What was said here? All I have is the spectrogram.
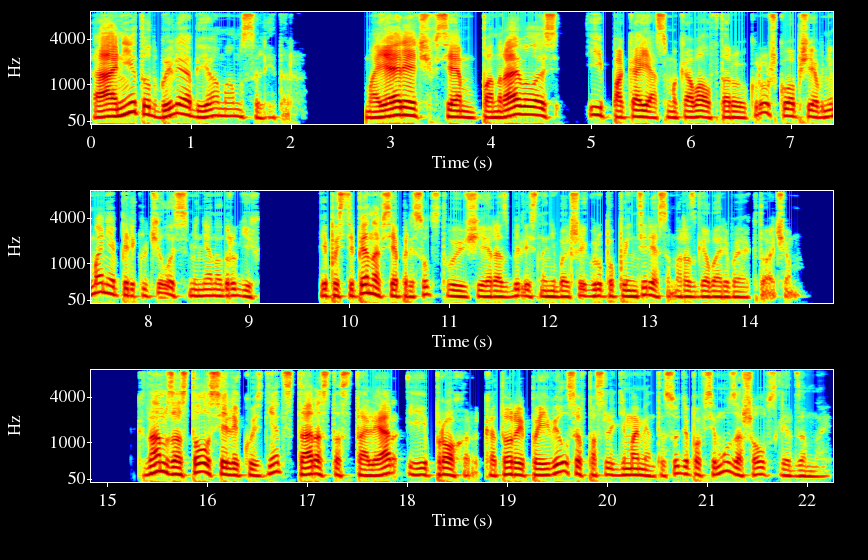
А они тут были объемом с литр. Моя речь всем понравилась, и пока я смаковал вторую кружку, общее внимание переключилось с меня на других, и постепенно все присутствующие разбились на небольшие группы по интересам, разговаривая кто о чем. К нам за стол сели кузнец, староста, столяр и Прохор, который появился в последний момент и, судя по всему, зашел вслед за мной.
